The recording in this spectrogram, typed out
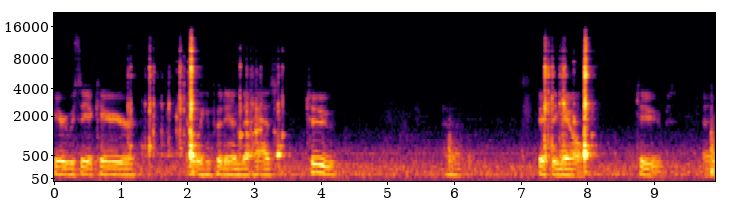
Here we see a carrier that we can put in that has two uh, 50 mil tubes. And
